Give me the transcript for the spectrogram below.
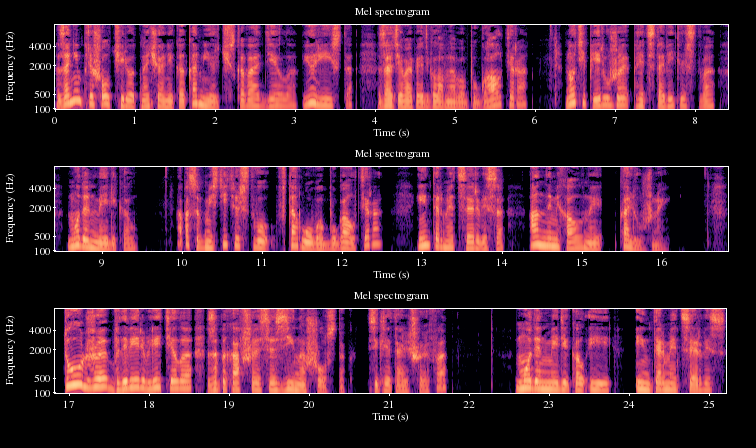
за ним пришел черед начальника коммерческого отдела, юриста, затем опять главного бухгалтера, но теперь уже представительство Modern Medical, а по совместительству второго бухгалтера интернет-сервиса Анны Михайловны Калюжной. Тут же в дверь влетела запыхавшаяся Зина Шостак, секретарь шефа, Modern Medical и Service.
